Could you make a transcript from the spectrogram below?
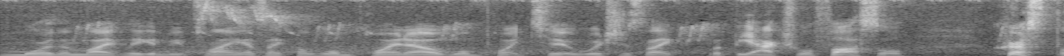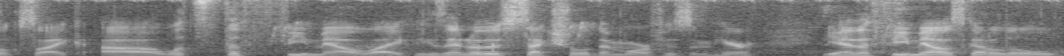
more than likely going to be playing as like the 1.0, 1.2, which is like what the actual fossil crest looks like. Uh, what's the female like? Because I know there's sexual dimorphism here. Yeah, the female's got a little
